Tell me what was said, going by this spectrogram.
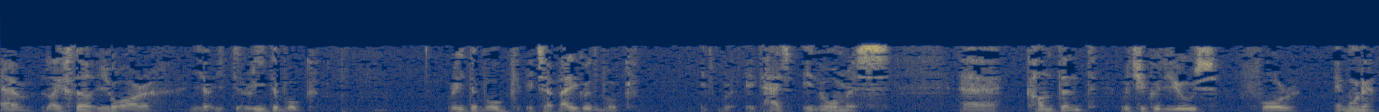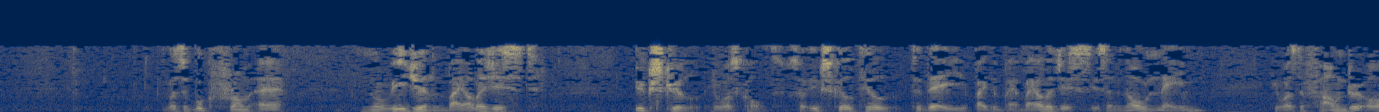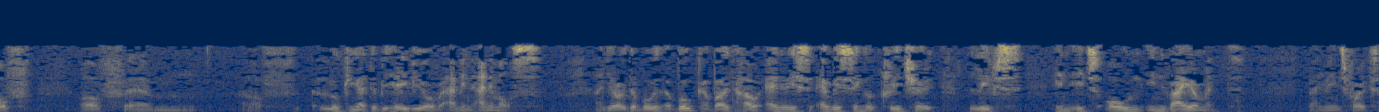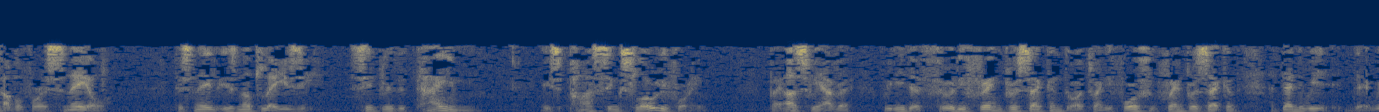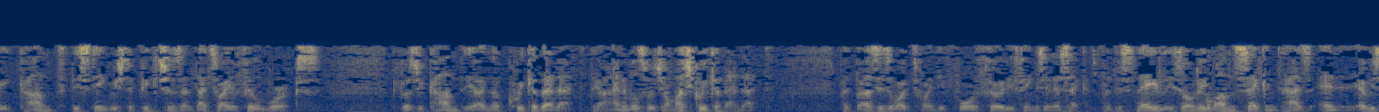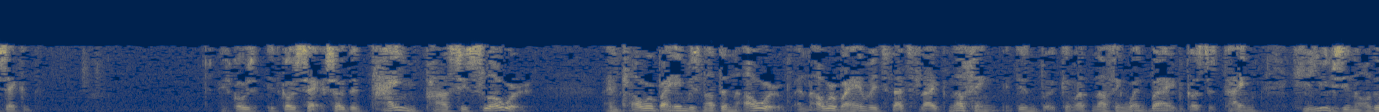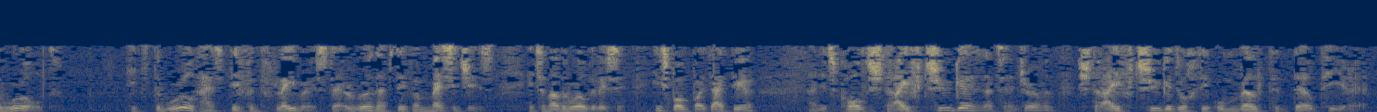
Um, you are, you, you read the book. Read the book. It's a very good book. It, it has enormous uh, content which you could use for Emune. Was a book from a Norwegian biologist, Uexküll, it was called. So Uexküll till today, by the biologists, is a known name. He was the founder of of um, of looking at the behavior of I mean animals, and he wrote a, bo- a book about how every every single creature lives in its own environment. That means, for example, for a snail, the snail is not lazy simply the time is passing slowly for him. By us, we have a we need a 30 frame per second or 24 frame per second, and then we we can't distinguish the pictures, and that's why a film works, because you can't you are not quicker than that. There are animals which are much quicker than that, but by us it's about 24, 30 things in a second. But the snail is only one second has every second. It goes it goes so the time passes slower an hour by him is not an hour. An hour by him, it's that's like nothing. It isn't, but nothing went by because the time he lives in another world. It's, the world has different flavors. The world has different messages. It's another world that is. He spoke by that there, and it's called Streifzüge, that's in German, Streifzüge durch die Umwelt der Tiere.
